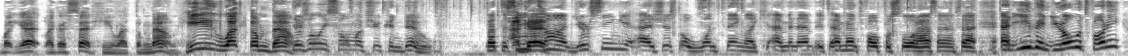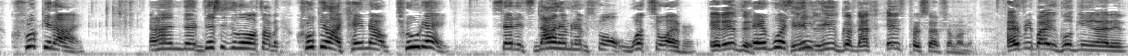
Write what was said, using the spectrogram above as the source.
But yet, like I said, he let them down. He let them down. There's only so much you can do. But at the same Again- time, you're seeing it as just a one thing, like Eminem. It's Eminem's fault for Slaughterhouse, Eminem's that. And even, you know what's funny? Crooked I. And uh, this is a little off topic. Crooked I came out today, said it's not Eminem's fault whatsoever. it isn't. It was He's, his- he's good. That's his perception on it. Everybody's looking at it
